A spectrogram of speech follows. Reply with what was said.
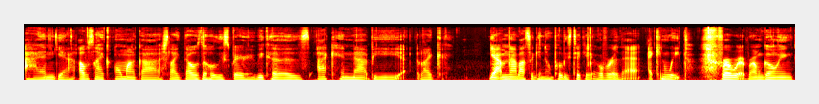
And yeah, I was like, oh my gosh, like that was the Holy Spirit because I cannot be like yeah, I'm not about to get no police ticket over that. I can wait for wherever I'm going.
